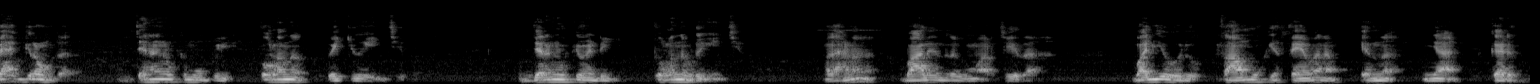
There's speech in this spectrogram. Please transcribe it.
ബാക്ക്ഗ്രൗണ്ട് ജനങ്ങൾക്ക് മുമ്പിൽ തുറന്ന് വയ്ക്കുകയും ചെയ്തു. ജനങ്ങൾക്ക് വേണ്ടി തുറന്നു വിടുകയും ചെയ്തു. അതാണ് ബാലേന്ദ്രകുമാർ ചെയ്ത വലിയ ഒരു സാമൂഹ്യ സേവനം എന്ന് ഞാൻ കരുതുന്നു.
